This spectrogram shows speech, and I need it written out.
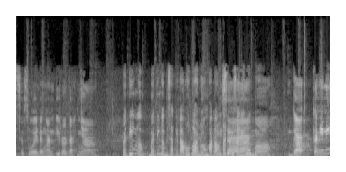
sesuai dengan irodahnya. Berarti nggak berarti nggak bisa kita rubah dong. Kata Nggak lu tadi bisa. dirubah. Enggak, kan ini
